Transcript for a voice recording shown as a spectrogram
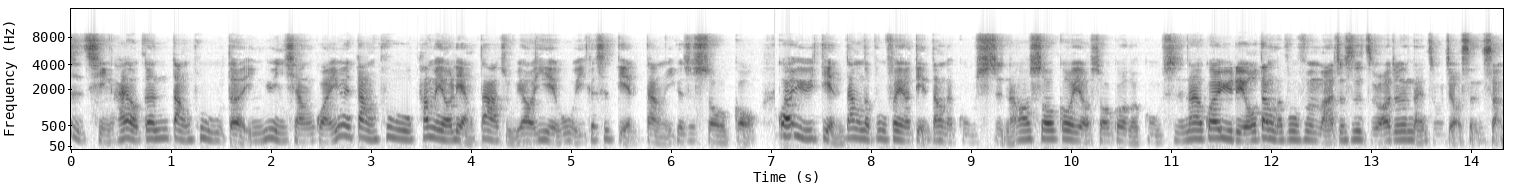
事情还有跟当铺的营运相关，因为当铺他们有两大主要业务，一个是典当，一个是收购。关于典当的部分有典当的故事，然后收购也有收购的故事。那关于流当的部分嘛，就是主要就是男主角身上。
